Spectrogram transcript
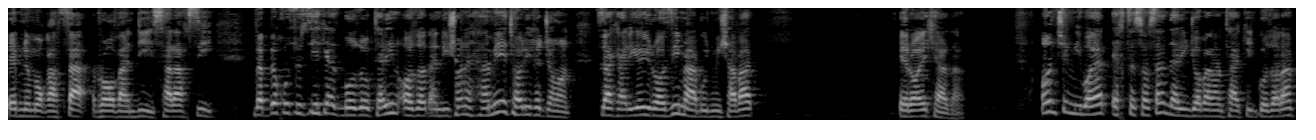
ابن مقفع، راوندی، سرخسی و به خصوص یکی از بزرگترین آزاد اندیشان همه تاریخ جهان زکریای رازی مربوط می شود ارائه کردم. آنچه میباید اختصاصا در اینجا بر آن تاکید گذارم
